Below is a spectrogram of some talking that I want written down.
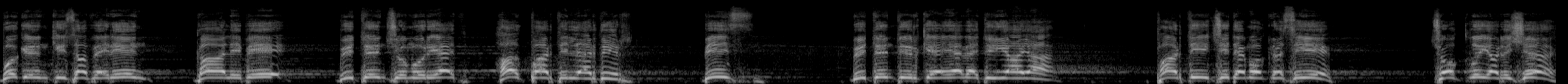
Bugünkü zaferin galibi bütün Cumhuriyet Halk Partililerdir. Biz bütün Türkiye'ye ve dünyaya parti içi demokrasiyi, çoklu yarışı,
